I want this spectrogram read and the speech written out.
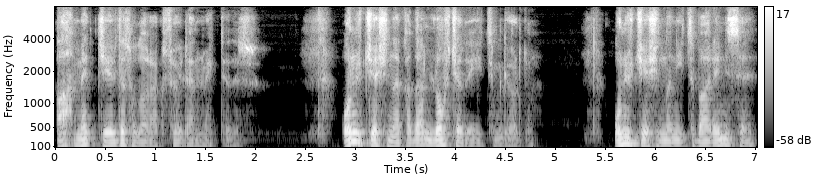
Ahmet Cevdet olarak söylenmektedir. 13 yaşına kadar Lofça'da eğitim gördüm. 13 yaşından itibaren ise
